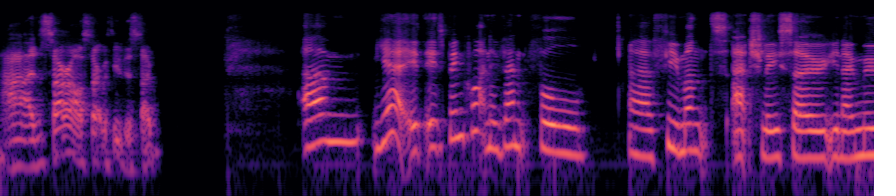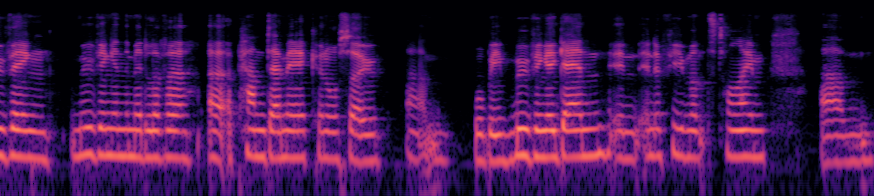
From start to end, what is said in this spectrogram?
Uh, Sara, I'll start with you this time. Um, yeah, it, has been quite an eventful uh, few months actually. So you know, moving moving in the middle of a a pandemic, and also um, we'll be moving again in in a few months' time. Um,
